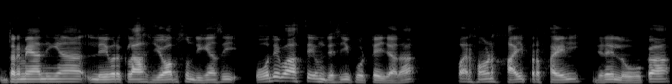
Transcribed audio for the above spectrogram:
ਦਰਮਿਆਨ ਦੀਆਂ ਲੇਬਰ ਕਲਾਸ ਜੌਬਸ ਹੁੰਦੀਆਂ ਸੀ ਉਹਦੇ ਵਾਸਤੇ ਹੁੰਦੇ ਸੀ ਕੋਟੇ ਜ਼ਿਆਦਾ। ਪਰ ਹੁਣ ਹਾਈ ਪ੍ਰੋਫਾਈਲ ਜਿਹੜੇ ਲੋਕ ਆ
